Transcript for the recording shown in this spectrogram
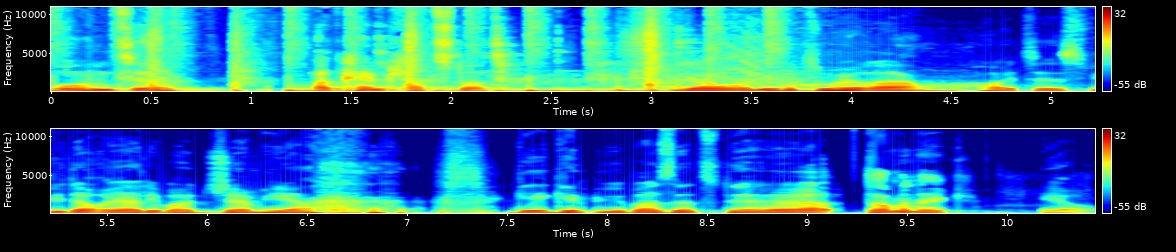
und äh, hat keinen Platz dort. Yo, liebe Zuhörer, heute ist wieder euer lieber Jam hier. Gegenüber sitzt der Dominik. Jo.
